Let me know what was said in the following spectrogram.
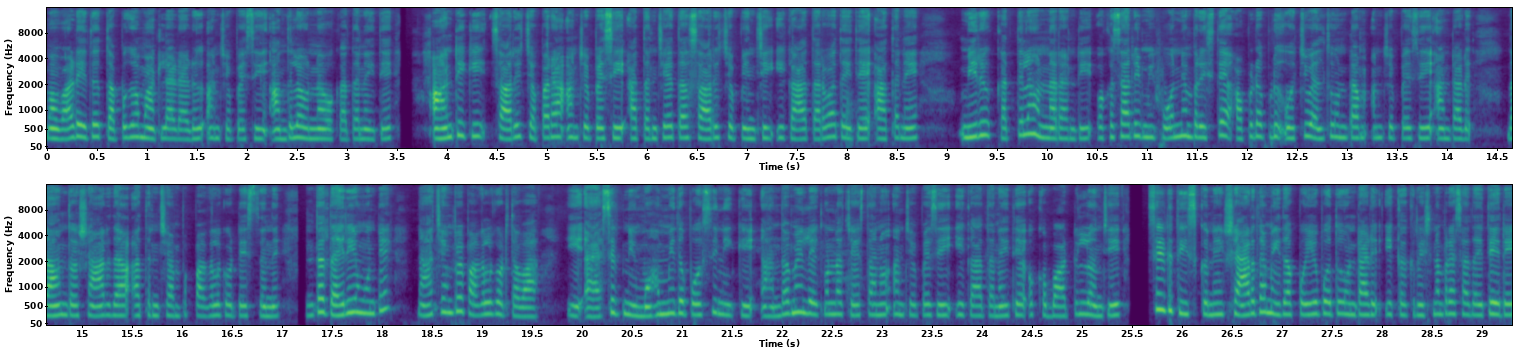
మా వాడు తప్పుగా మాట్లాడాడు అని చెప్పేసి అందులో ఉన్న ఒక అతనైతే ఆంటీకి సారీ చెప్పరా అని చెప్పేసి అతని చేత సారీ చెప్పించి ఇక ఆ తర్వాత అయితే అతనే మీరు కత్తిలో ఉన్నారండి. ఒకసారి మీ ఫోన్ నెంబర్ ఇస్తే అప్పుడప్పుడు వచ్చి వెళ్తూ ఉంటాం అని చెప్పేసి అంటాడు. దాంతో శారద అతని చెంప పగల కొట్టేస్తుంది ఎంత ధైర్యం ఉంటే నా చెంపే పగల కొడతావా ఈ యాసిడ్ నీ మొహం మీద పోసి నీకు అందమే లేకుండా చేస్తాను అని చెప్పేసి ఇక అతనైతే ఒక బాటిల్లోంచి సీటు తీసుకుని శారద మీద పోయబోతూ ఉంటాడు. ఇక కృష్ణప్రసాద్ అయితే రే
